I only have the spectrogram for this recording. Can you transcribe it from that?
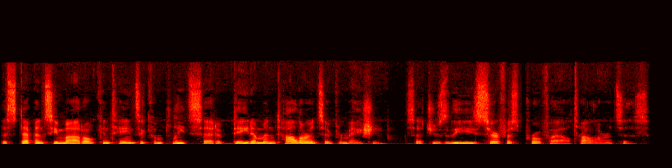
the STEP NC model contains a complete set of datum and tolerance information, such as these surface profile tolerances.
